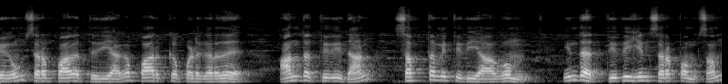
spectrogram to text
மிகவும் சிறப்பாக திதியாக பார்க்கப்படுகிறது. அந்த திதி தான் சப்தமி திதியாகும். இந்த திதியின் சிறப்பம்சம்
